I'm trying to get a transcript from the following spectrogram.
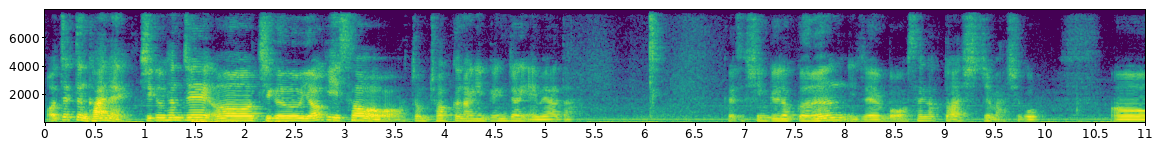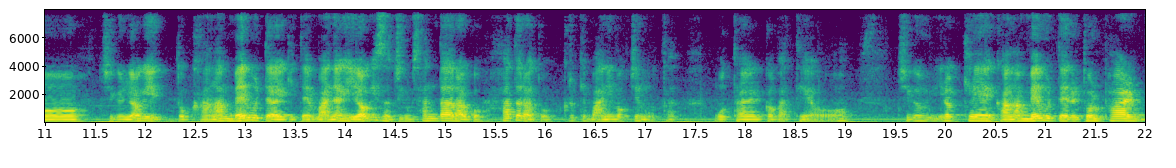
어쨌든 간에 지금 현재 어 지금 여기서 좀 접근하기 굉장히 애매하다. 그래서 신규 접근은 이제 뭐 생각도 하시지 마시고 어 지금 여기 또 강한 매물대가 있기 때문에 만약에 여기서 지금 산다라고 하더라도 그렇게 많이 먹지는 못하, 못할 것 같아요. 지금 이렇게 강한 매물대를 돌파할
